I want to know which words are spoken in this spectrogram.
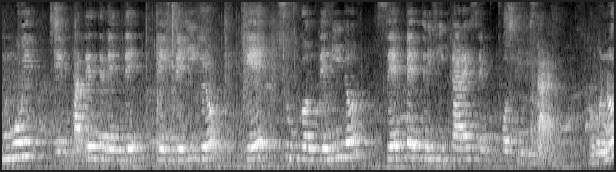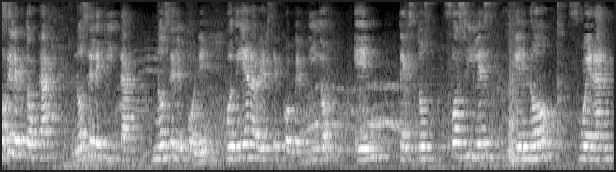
muy eh, patentemente el peligro que su contenido se petrificara y se fosilizara. Como no se le toca, no se le quita, no se le pone, podían haberse convertido en textos fósiles que no fueran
